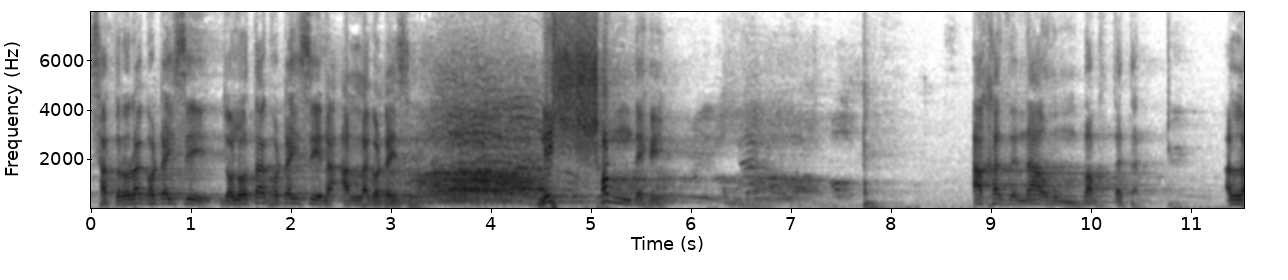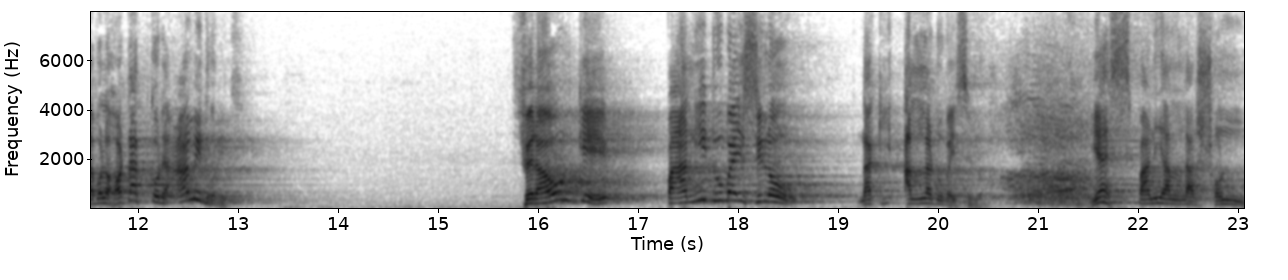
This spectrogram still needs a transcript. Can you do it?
ছাত্ররা ঘটাইছে, জনতা ঘটাইছে না আল্লাহ ঘটাইছে? নিঃসন্দেহে। আখাজে না হুম আল্লাহ বলে, হঠাৎ করে আমি ধরেছি। ফেরাউনকে পানি ডুবাইছিল নাকি আল্লাহ ডুবাইছিল? ইয়েস পানি আল্লাহর সৈন্য।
